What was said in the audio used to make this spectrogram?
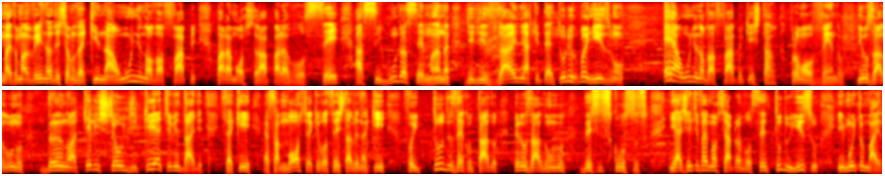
mais uma vez nós estamos aqui na Uninovafap para mostrar para você a segunda semana de Design, Arquitetura e Urbanismo. É a Uninovafap que está promovendo e os alunos dando aquele show de criatividade. Isso aqui, essa mostra que você está vendo aqui, foi tudo executado pelos alunos desses cursos. E a gente vai mostrar para você tudo isso e muito mais.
